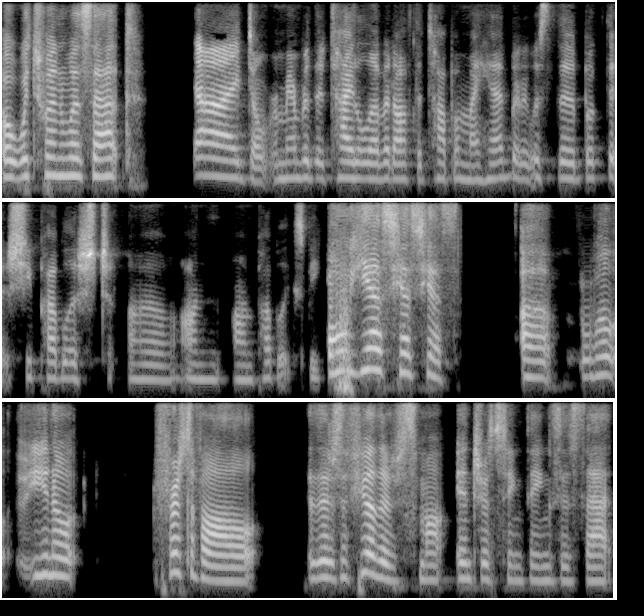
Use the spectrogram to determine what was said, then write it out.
Oh, which one was that? I don't remember the title of it off the top of my head, but it was the book that she published uh, on on public speaking. Oh yes, yes, yes. Uh, well, you know, first of all, there's a few other small interesting things. Is that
